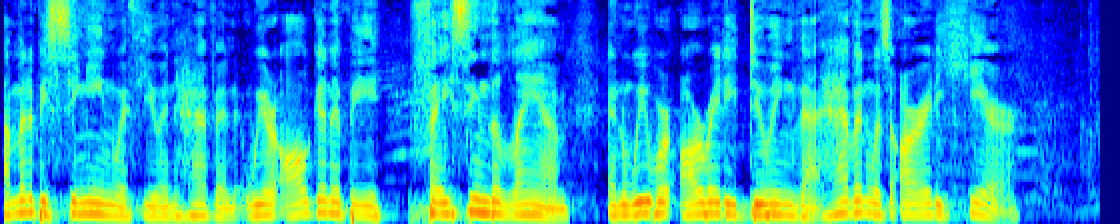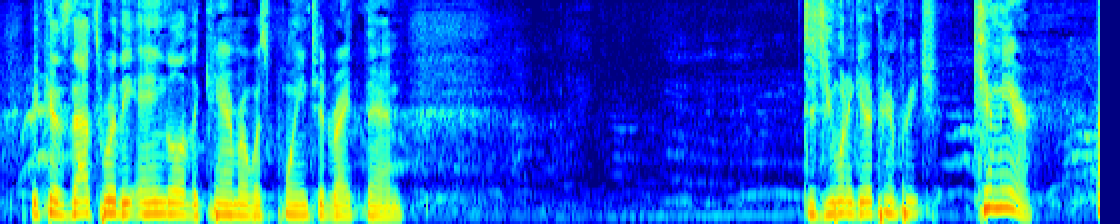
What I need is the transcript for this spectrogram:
I'm going to be singing with you in heaven. We are all going to be facing the Lamb, and we were already doing that. Heaven was already here because that's where the angle of the camera was pointed right then. Did you want to get up here and preach? Come here.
